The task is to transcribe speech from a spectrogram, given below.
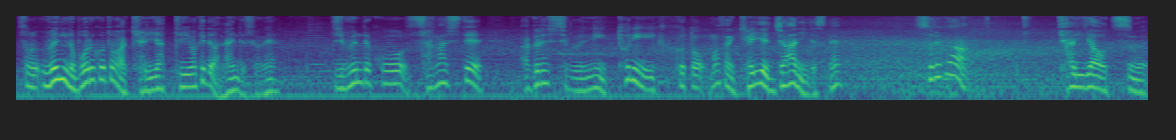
その上に登ることがキャリアっていうわけではないんですよね。自分でこう探してアグレッシブに取りに行くことまさにキャリアジャーニーですね。それがキャリアを積む。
